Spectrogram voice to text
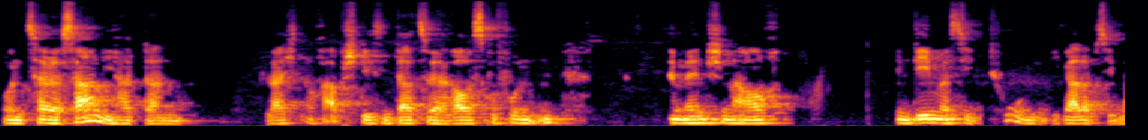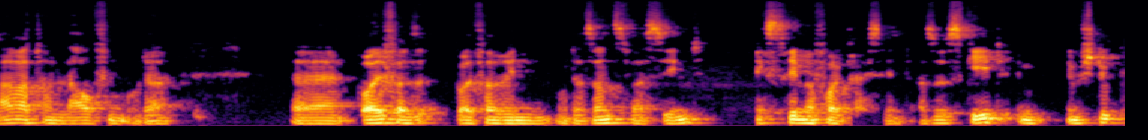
Und Sarasani hat dann vielleicht noch abschließend dazu herausgefunden, diese Menschen auch in dem, was sie tun, egal ob sie Marathon laufen oder äh, Golfer, Golferinnen oder sonst was sind, extrem erfolgreich sind. Also es geht im, im Stück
